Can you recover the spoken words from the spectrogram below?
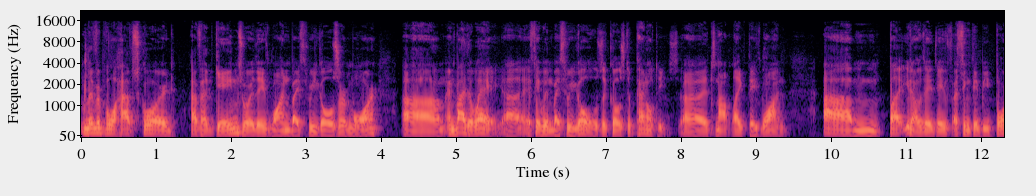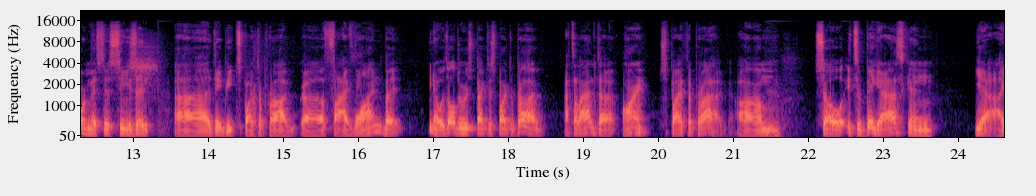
Liverpool have scored, have had games where they've won by three goals or more. Um, and by the way, uh, if they win by three goals, it goes to penalties. Uh, it's not like they've won. Um, but you know, they, they've I think they beat Bournemouth this season. Uh, they beat Sparta Prague five one. But you know, with all due respect to Sparta Prague, Atalanta aren't Sparta Prague. Um, So it's a big ask, and yeah, I,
